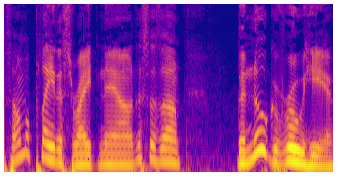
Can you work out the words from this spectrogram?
So I'm going to play this right now. This is a. Um, the new guru here,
